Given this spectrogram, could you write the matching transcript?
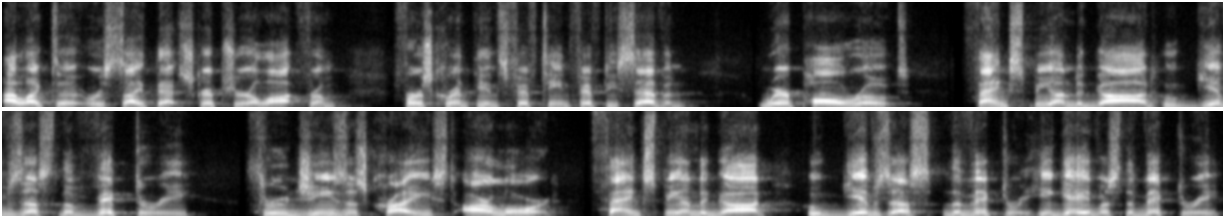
I like to recite that scripture a lot from 1 Corinthians 15 57, where Paul wrote, Thanks be unto God who gives us the victory through Jesus Christ our Lord. Thanks be unto God who gives us the victory. He gave us the victory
